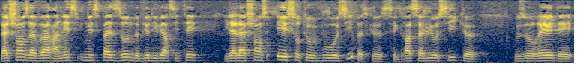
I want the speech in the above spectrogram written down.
la, chance d'avoir un une espace zone de biodiversité, il a la chance, et surtout vous aussi, parce que c'est grâce à lui aussi que vous aurez des,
